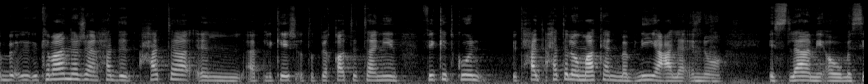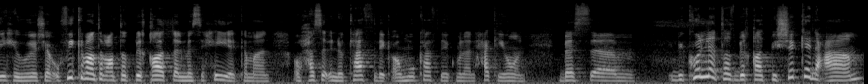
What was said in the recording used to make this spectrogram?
ب... كمان نرجع نحدد حتى الابلكيشن التطبيقات التانيين فيك تكون بتحد... حتى لو ما كان مبنية على إنه إسلامي أو مسيحي وهي شيء. وفي كمان طبعا تطبيقات للمسيحية كمان أو حسب إنه كاثوليك أو مو كاثوليك من الحكي هون. بس أم، بكل التطبيقات بشكل عام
